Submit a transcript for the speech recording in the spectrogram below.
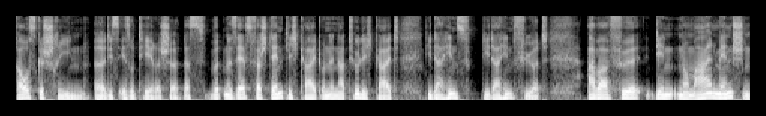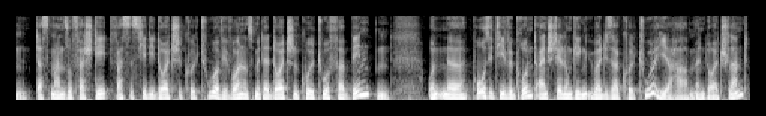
rausgeschrien, äh, dieses Esoterische. Das wird eine Selbstverständlichkeit und eine Natürlichkeit, die dahin, die dahin führt. Aber für den normalen Menschen, dass man so versteht, was ist hier die deutsche Kultur? Wir wollen uns mit der deutschen Kultur verbinden und eine positive Grundeinstellung gegenüber dieser Kultur hier haben in Deutschland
